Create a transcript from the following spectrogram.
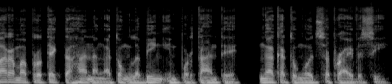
para maprotektahan ang atong labing importante nga katungod sa privacy.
